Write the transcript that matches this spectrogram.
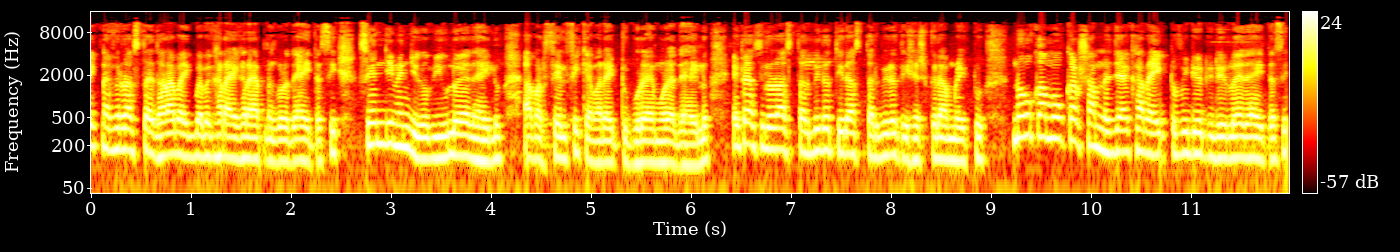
টেকনাফের রাস্তায় ধারাবাহিক ভাবে খাড়ায় খাড়ায় আপনার করে দেখাইতেছি। সেনজি মেনজি ভিউ লয়ে দেখাইলো, আবার সেলফি ক্যামেরা একটু ঘুরায় মোড়ায় দেখাইলো। এটা ছিল রাস্তার বিরতি রাস্তার বিরতি শেষ করে আমরা একটু নৌকা মৌকার সামনে যায় খাড়ায় একটু ভিডিও টিডিও লয়ে দেখাইতেছি।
